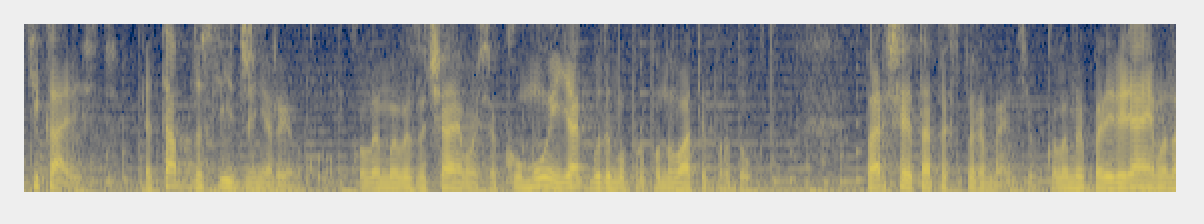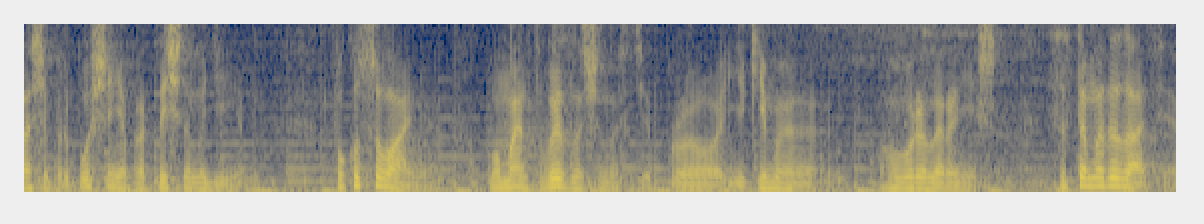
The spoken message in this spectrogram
Цікавість етап дослідження ринку, коли ми визначаємося, кому і як будемо пропонувати продукт. Перший етап експериментів, коли ми перевіряємо наші припущення практичними діями. Фокусування момент визначеності, про який ми говорили раніше. Систематизація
